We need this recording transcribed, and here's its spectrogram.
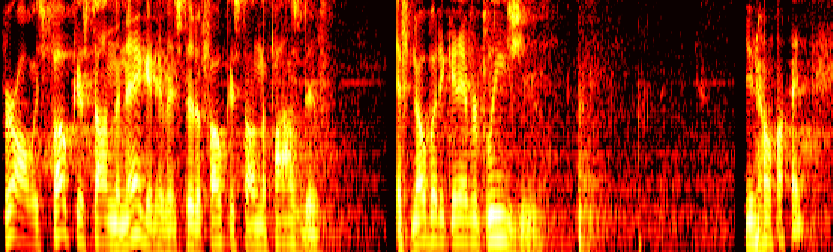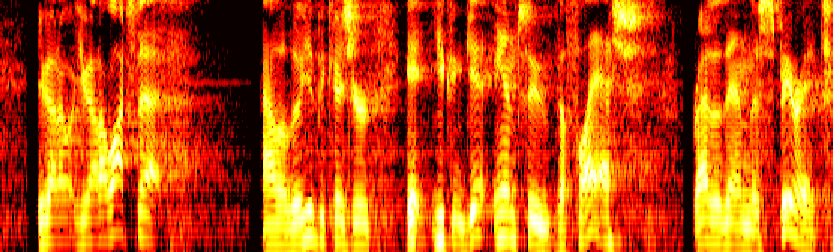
If you're always focused on the negative instead of focused on the positive, if nobody can ever please you, you know what? You gotta, you gotta watch that. Hallelujah, because you're, it, you can get into the flesh rather than the spirit.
